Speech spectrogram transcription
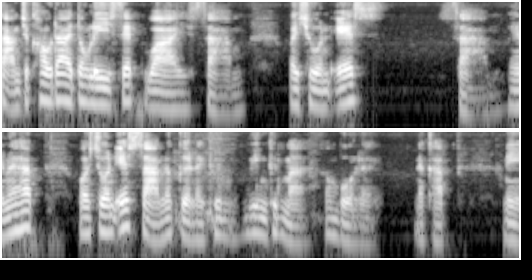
3จะเข้าได้ต้องรีเซ็ต y 3 ไปชน s 3เห็นไหมครับ พอชน s 3แล้วเกิดอะไรขึ้นวิ่งขึ้นมาข้างบนเลยนะครับ นี่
